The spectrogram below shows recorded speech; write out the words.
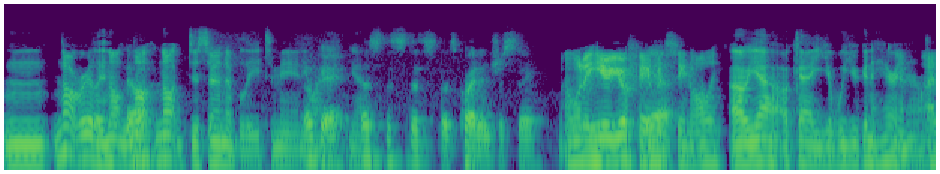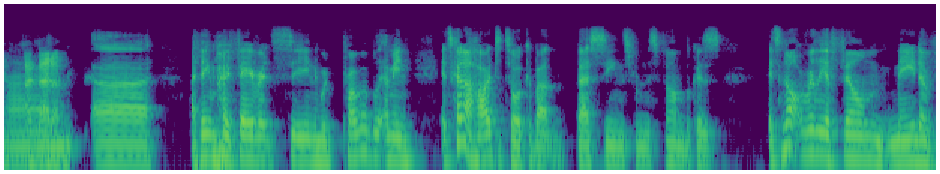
Mm, not really, not No? not not discernibly to me anyway. Okay, Yeah. that's, that's that's that's quite interesting. I want to hear your favorite Yeah. scene, Ollie. Oh yeah, okay. You, well, you're gonna hear it Yeah, now. I- I bet Um, uh, I think my favorite scene would probably. I mean, it's kind of hard to talk about best scenes from this film because it's not really a film made of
